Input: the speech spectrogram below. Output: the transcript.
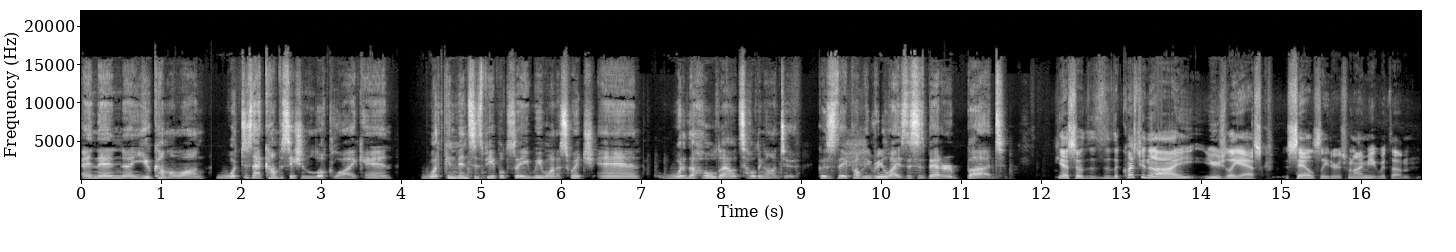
and then uh, you come along, what does that conversation look like? And what convinces people to say we want to switch? And what are the holdouts holding on to? because they probably realize this is better, but. Yeah, so the, the, question that I usually ask sales leaders when I meet with them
